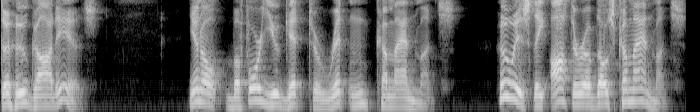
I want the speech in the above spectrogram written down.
to who God is. You know, before you get to written commandments, who is the author of those commandments?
